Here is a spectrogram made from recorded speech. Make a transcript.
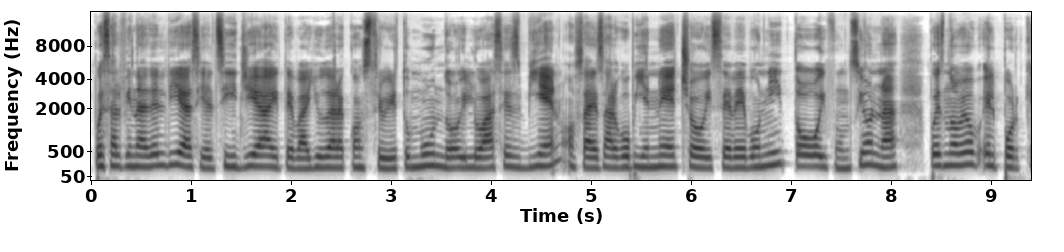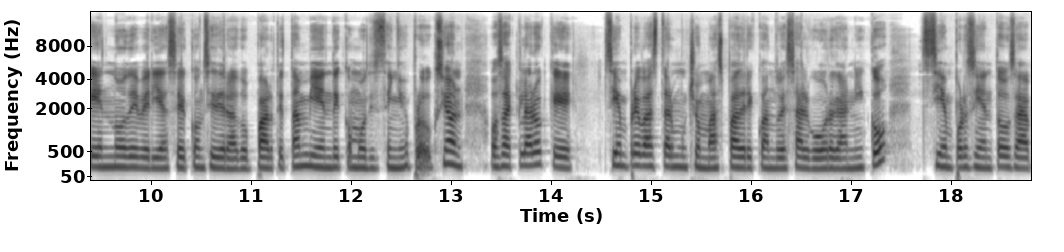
pues al final del día, si el CGI te va a ayudar a construir tu mundo y lo haces bien, o sea, es algo bien hecho y se ve bonito y funciona, pues no veo el por qué no debería ser considerado parte también de como diseño de producción. O sea, claro que siempre va a estar mucho más padre cuando es algo orgánico, 100%, o sea,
